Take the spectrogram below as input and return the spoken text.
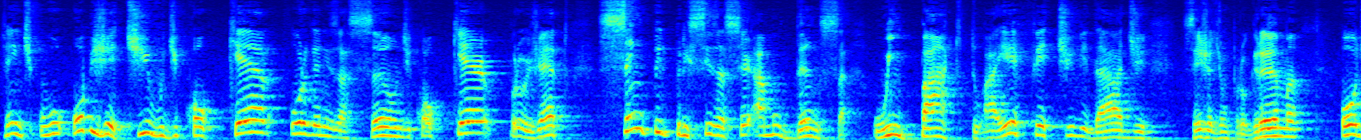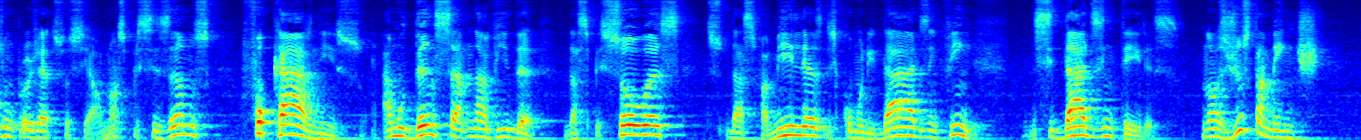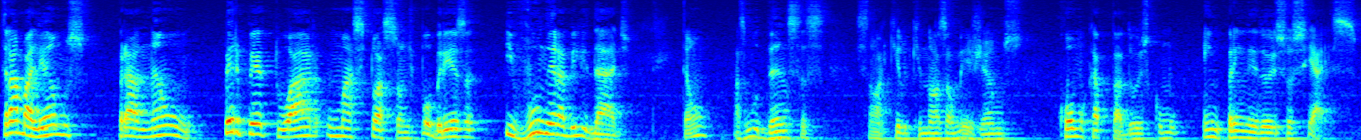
Gente, o objetivo de qualquer organização, de qualquer projeto, sempre precisa ser a mudança, o impacto, a efetividade, seja de um programa ou de um projeto social. Nós precisamos focar nisso. A mudança na vida das pessoas, das famílias, de comunidades, enfim, de cidades inteiras. Nós justamente trabalhamos para não perpetuar uma situação de pobreza e vulnerabilidade. Então, as mudanças são aquilo que nós almejamos como captadores, como empreendedores sociais.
